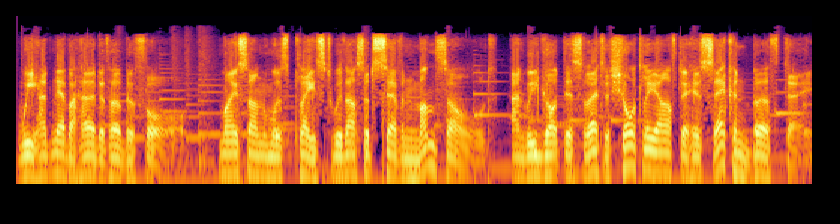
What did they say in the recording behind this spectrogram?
We had never heard of her before. My son was placed with us at 7 months old, and we got this letter shortly after his second birthday.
